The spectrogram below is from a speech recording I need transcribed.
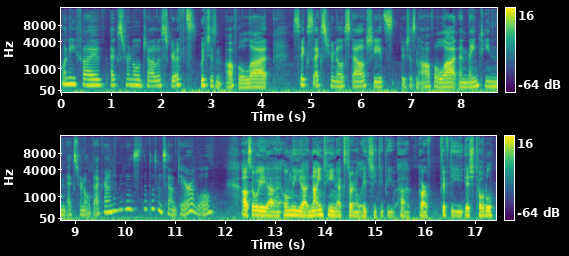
Twenty-five external JavaScripts, which is an awful lot. Six external style sheets, which is an awful lot, and nineteen external background images. That doesn't sound terrible. oh so we uh, only uh, 19 external http uh, or 50-ish total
